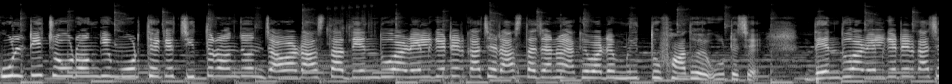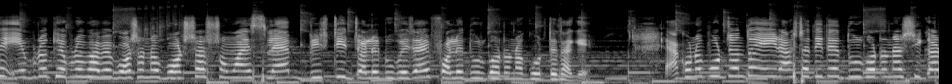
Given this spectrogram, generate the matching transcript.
কুলটি চৌরঙ্গি মোড় থেকে চিত্তরঞ্জন যাওয়ার রাস্তা দেন্দুয়া রেলগেটের কাছে রাস্তা যেন একেবারে মৃত্যু ফাঁদ হয়ে উঠেছে। দেন্দুয়া রেলগেটের কাছে এবড়ো খেবড়োভাবে বসানো বর্ষার সময় স্ল্যাব বৃষ্টির জলে ডুবে যায়, ফলে দুর্ঘটনা ঘটতে থাকে। এখনও পর্যন্ত এই রাস্তাটিতে দুর্ঘটনার শিকার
